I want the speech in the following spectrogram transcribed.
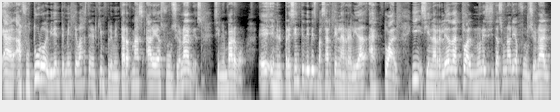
A, futuro, evidentemente, vas a tener que implementar más áreas funcionales. Sin embargo, eh, en el presente debes basarte en la realidad actual. Y si en la realidad actual no necesitas un área funcional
